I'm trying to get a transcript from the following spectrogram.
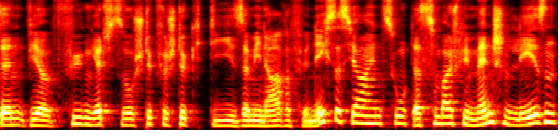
denn wir fügen jetzt so Stück für Stück die Seminare für nächstes Jahr hinzu. Dass zum Beispiel Menschen lesen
